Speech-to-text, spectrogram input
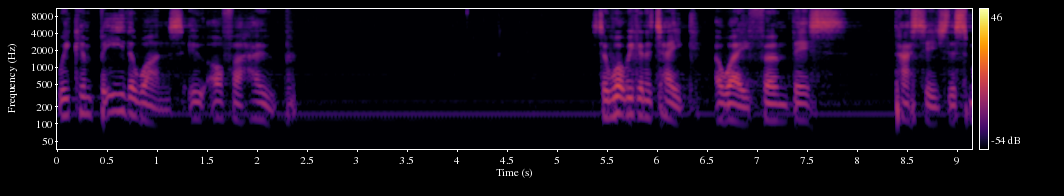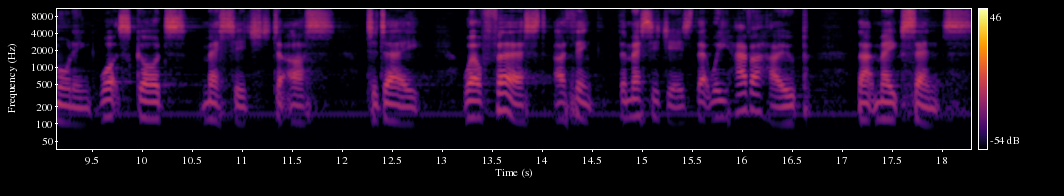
We can be the ones who offer hope. So, what are we going to take away from this passage this morning? What's God's message to us today? Well, first, I think the message is that we have a hope that makes sense.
